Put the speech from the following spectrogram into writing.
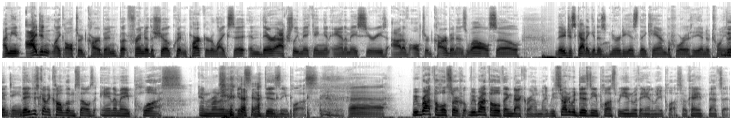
I mean, I didn't like Altered Carbon, but friend of the show Quentin Parker likes it, and they're actually making an anime series out of Altered Carbon as well. So they just got to get as nerdy as they can before the end of they, 2019. they just got to call themselves Anime Plus and run it against Disney Plus. uh, We brought the whole circle. We brought the whole thing back around, Mike. We started with Disney Plus. We end with Anime Plus. Okay, that's it.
